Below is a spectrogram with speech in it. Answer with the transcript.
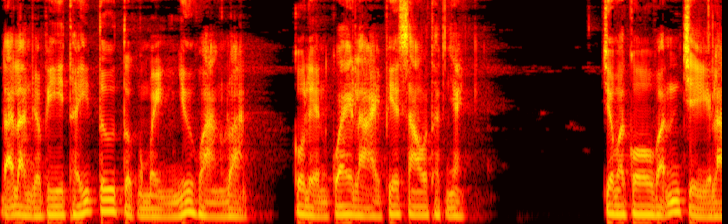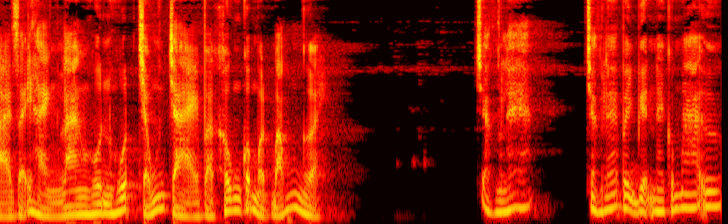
Đã làm cho Vi thấy tư tưởng của mình như hoảng loạn. Cô liền quay lại phía sau thật nhanh. Chứ mà cô vẫn chỉ là dãy hành lang hun hút trống trải Và không có một bóng người. Chẳng lẽ Chẳng lẽ bệnh viện này có ma ư?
